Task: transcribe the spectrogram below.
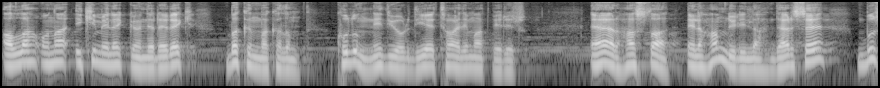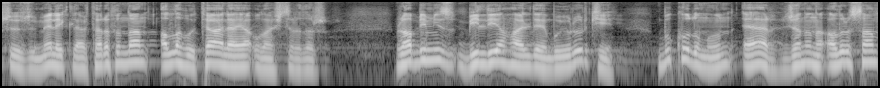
Allah ona iki melek göndererek bakın bakalım kulum ne diyor diye talimat verir. Eğer hasta elhamdülillah derse bu sözü melekler tarafından Allahu Teala'ya ulaştırılır. Rabbimiz bildiği halde buyurur ki bu kulumun eğer canını alırsam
